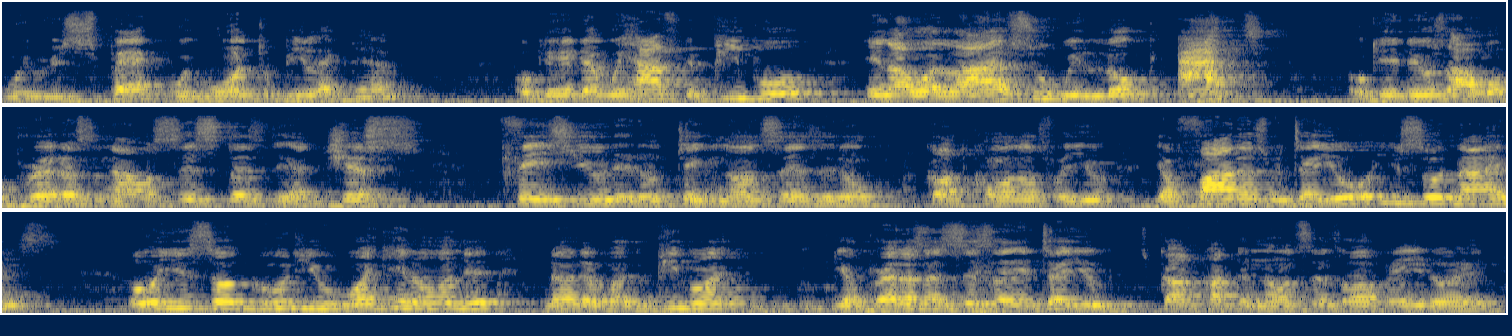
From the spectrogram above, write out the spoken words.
we respect, we want to be like them. Okay, then we have the people in our lives who we look at. Okay, those are our brothers and our sisters. They are just face you, they don't take nonsense, they don't cut corners for you. Your fathers will tell you, Oh, you're so nice. Oh, you're so good, you're working on it. No, no, but the people, your brothers and sisters, they tell you, cut, cut the nonsense off and you know, and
